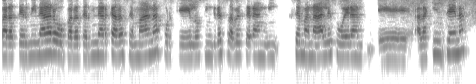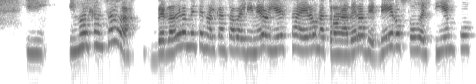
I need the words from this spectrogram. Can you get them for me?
para terminar o para terminar cada semana, porque los ingresos a veces eran semanales o eran eh, a la quincena, y, y no alcanzaba, verdaderamente no alcanzaba el dinero, y esa era una tronadera de dedos todo el tiempo.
